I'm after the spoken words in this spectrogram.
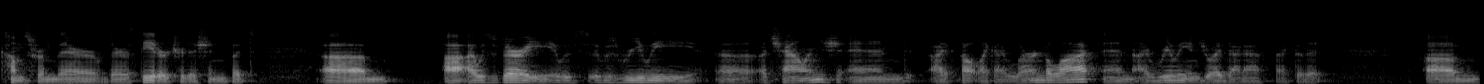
comes from their their theater tradition. But um, I, I was very, it was it was really uh, a challenge, and I felt like I learned a lot, and I really enjoyed that aspect of it. Um,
